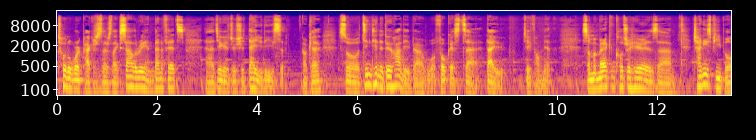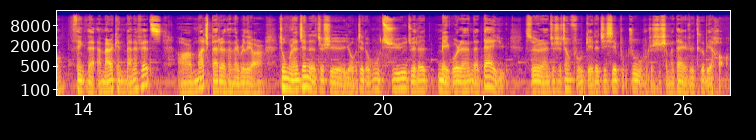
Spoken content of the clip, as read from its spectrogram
total work package. There's like salary and benefits，呃，这个就是待遇的意思。OK，so、okay? 今天的对话里边，我 focus 在待遇这方面。Some American culture here is uh, Chinese people think that American benefits are much better than they really are。中国人真的就是有这个误区，觉得美国人的待遇， 所有人就是政府给的这些补助或者是什么待遇就特别好。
